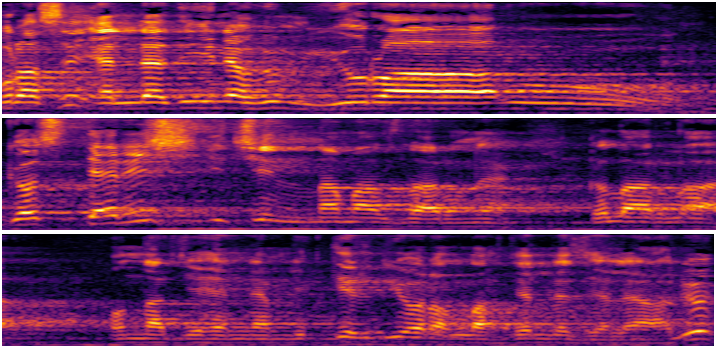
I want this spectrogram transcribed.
burası ellezinehum yuraun gösteriş için namazlarını kılarlar. Onlar cehennemliktir diyor Allah Celle Celaluhu.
